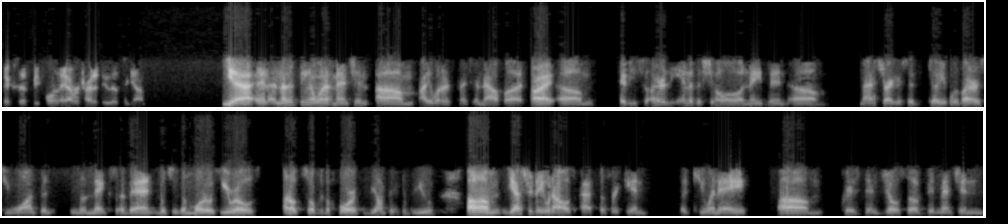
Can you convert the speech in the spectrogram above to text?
fix it before they ever try to do this again. Yeah, and another thing I want to mention, um, I didn't want to mention it now, but all right, um, if you heard the end of the show, Nathan, um, Matt Striker said, "Tell your providers you want the you know next event, which is Immortal Heroes on October the fourth, to be on pay per view." Um, yesterday, when I was at the freaking uh, Q and A, um, Kristen Joseph did mention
